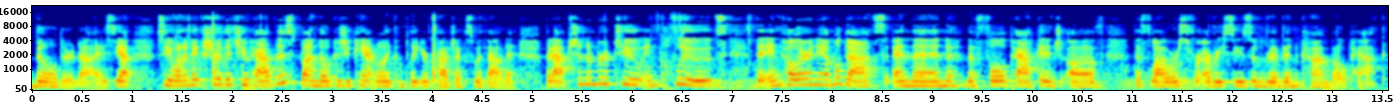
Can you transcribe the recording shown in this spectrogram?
builder dies. Yep. So you want to make sure that you have this bundle because you can't really complete your projects without it. But option number two includes the in color enamel dots and then the full package of the flowers for every season ribbon combo pack.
